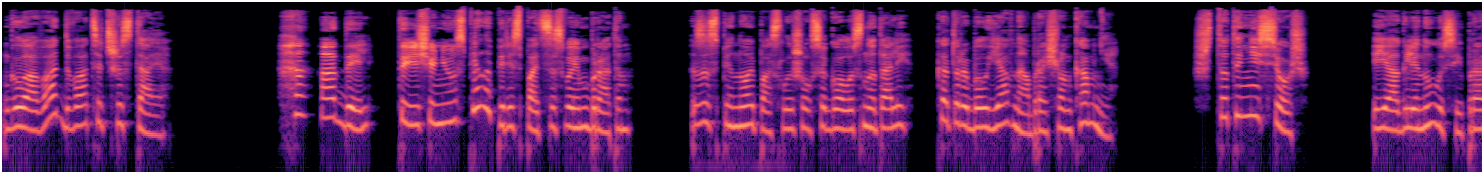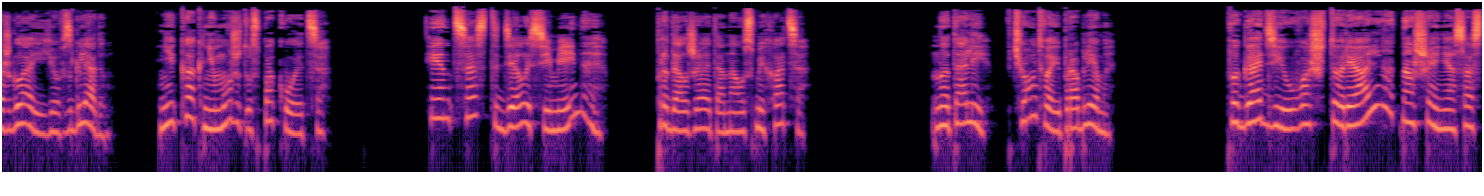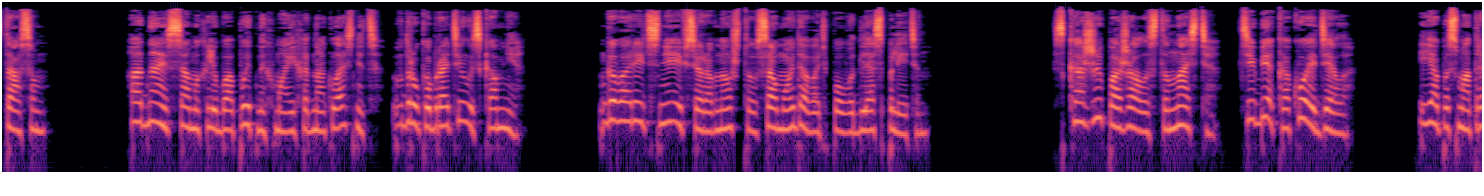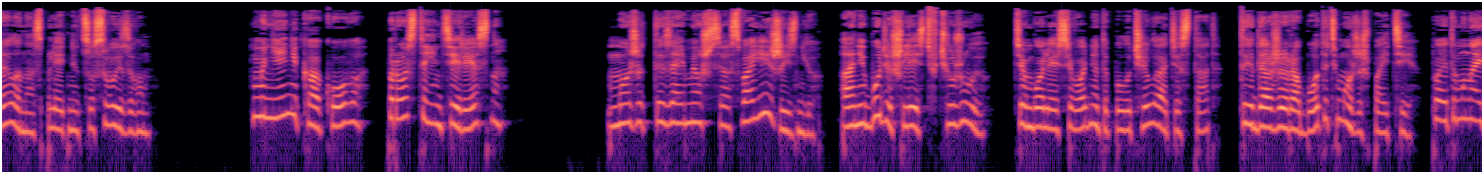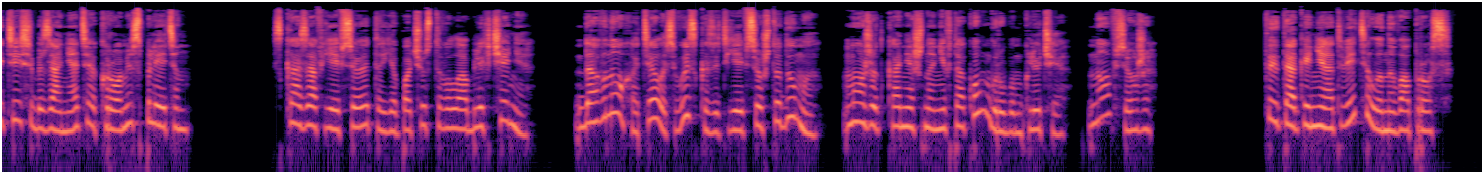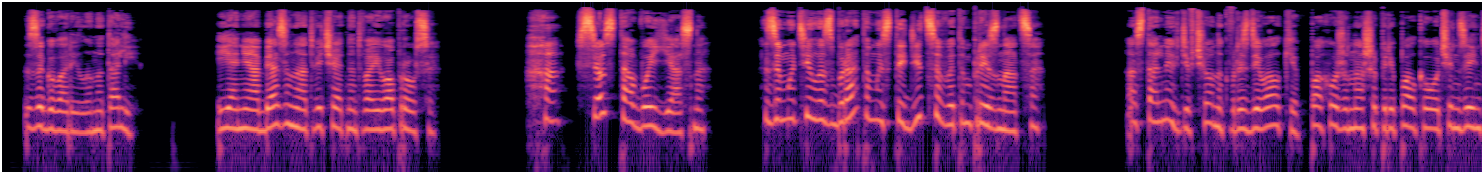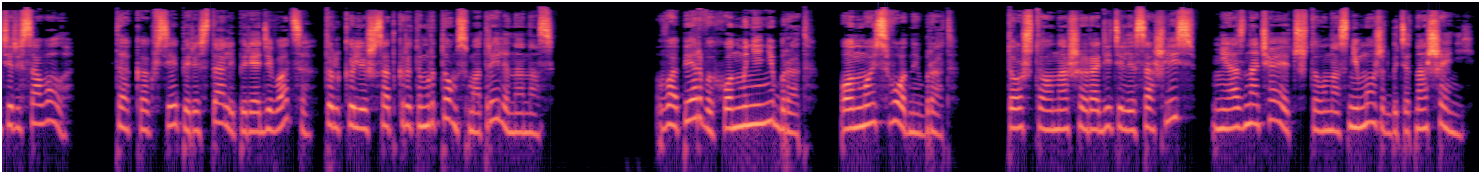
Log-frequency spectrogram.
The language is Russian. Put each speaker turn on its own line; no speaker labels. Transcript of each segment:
Глава двадцать шестая. «Ха, Адель, ты еще не успела переспать со своим братом?» За спиной послышался голос Натали, который был явно обращен ко мне. «Что ты несешь?» Я оглянулась и прожгла ее взглядом. Никак не может успокоиться. «Инцест — дело семейное?» Продолжает она усмехаться. «Натали, в чем твои проблемы?» «Погоди, у вас что, реально отношения со Стасом?» Одна из самых любопытных моих одноклассниц вдруг обратилась ко мне. Говорить с ней все равно, что самой давать повод для сплетен. «Скажи, пожалуйста, Настя, тебе какое дело?» Я посмотрела на сплетницу с вызовом. «Мне никакого, просто интересно. Может, ты займешься своей жизнью, а не будешь лезть в чужую? Тем более сегодня ты получила аттестат. Ты даже работать можешь пойти, поэтому найти себе занятие, кроме сплетен. Сказав ей все это, я почувствовала облегчение. Давно хотелось высказать ей все, что думаю. Может, конечно, не в таком грубом ключе, но все же. «Ты так и не ответила на вопрос», — заговорила Натали. «Я не обязана отвечать на твои вопросы». «Ха, все с тобой ясно. Замутила с братом и стыдится в этом признаться. Остальных девчонок в раздевалке, похоже, наша перепалка очень заинтересовала, так как все перестали переодеваться, только лишь с открытым ртом смотрели на нас. Во-первых, он мне не брат, он мой сводный брат. То, что наши родители сошлись, не означает, что у нас не может быть отношений.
